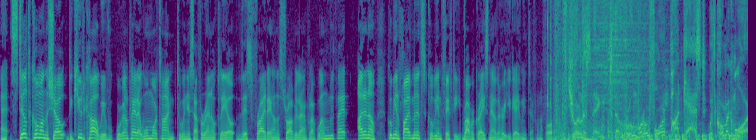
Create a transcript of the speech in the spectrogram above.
Uh, still to come on the show, the cue to call. We've, we're going to play it out one more time to win yourself a Renault Clio this Friday on the Strawberry Alarm Clock. When we play it? I don't know. Could be in five minutes, could be in 50. Robert Grace now, the hurt you gave me, it's F104. You're listening to the Room 104 podcast with Cormac Moore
